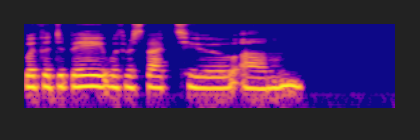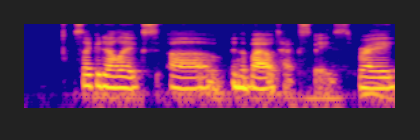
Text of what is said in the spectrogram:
with the debate with respect to um, psychedelics uh, in the biotech space, right?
